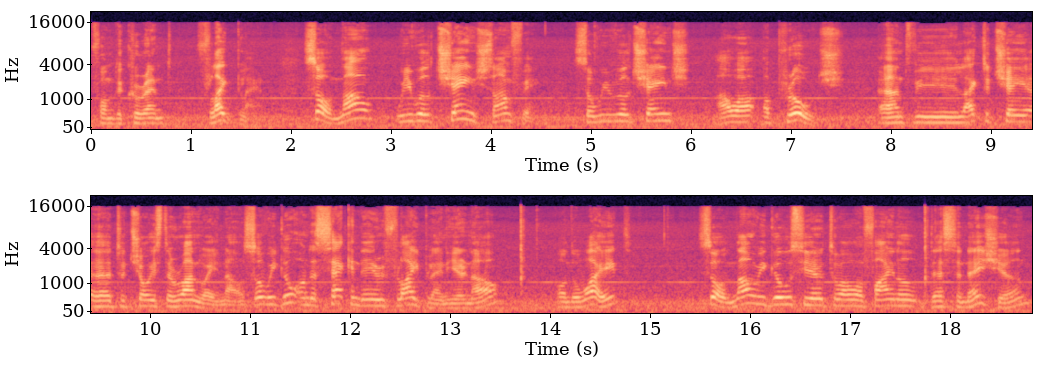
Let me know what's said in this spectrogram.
from the current flight plan. So now we will change something. So we will change our approach and we like to, uh, to choose the runway now. So we go on the secondary flight plan here now, on the white. So now we goes here to our final destination,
